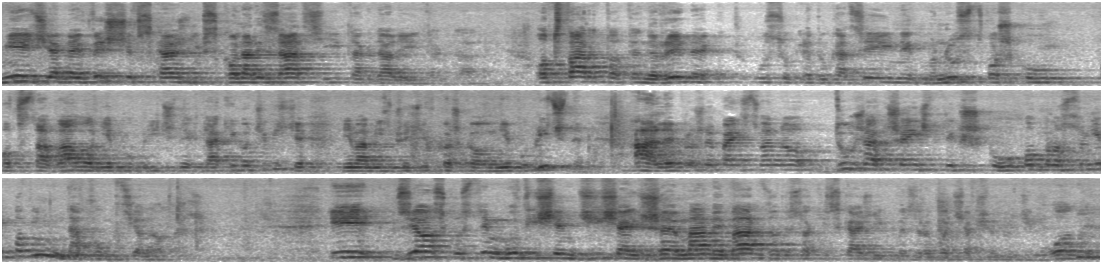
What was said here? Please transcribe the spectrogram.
mieć jak najwyższy wskaźnik skolaryzacji i tak dalej, i tak. Otwarto ten rynek usług edukacyjnych, mnóstwo szkół powstawało niepublicznych takich. Oczywiście nie mam nic przeciwko szkołom niepublicznym, ale proszę Państwa, no, duża część tych szkół po prostu nie powinna funkcjonować. I w związku z tym mówi się dzisiaj, że mamy bardzo wysoki wskaźnik bezrobocia wśród ludzi młodych,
